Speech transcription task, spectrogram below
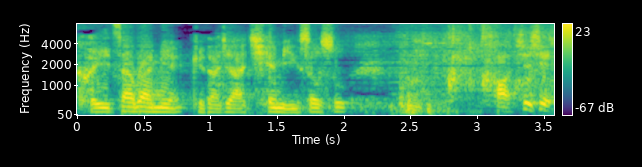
可以在外面给大家签名收书。嗯好，谢谢。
